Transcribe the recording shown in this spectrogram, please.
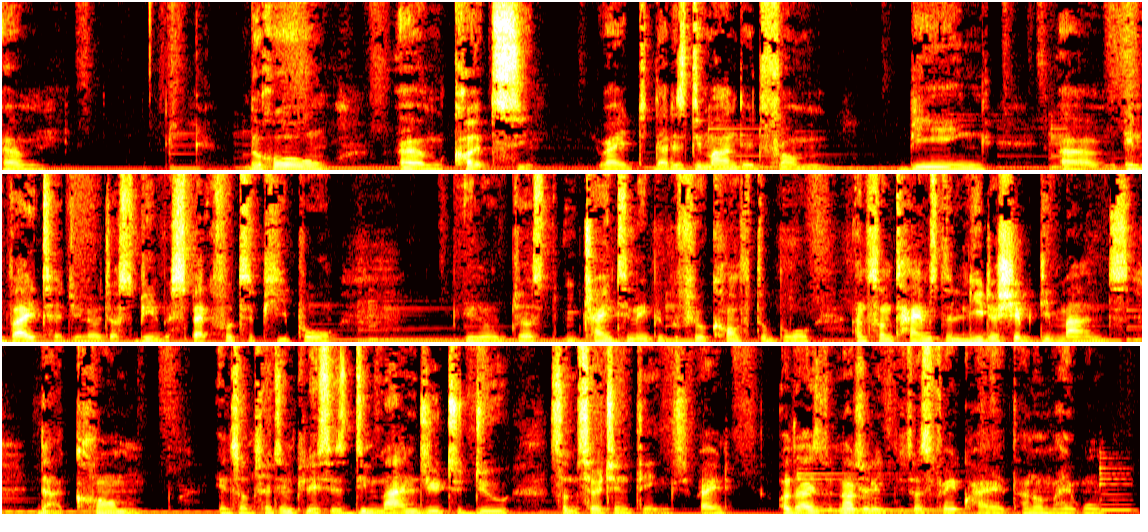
um, the whole um, courtesy, right, that is demanded from being um, invited, you know, just being respectful to people, you know, just trying to make people feel comfortable. And sometimes the leadership demands that come in some certain places demand you to do some certain things, right? Otherwise, naturally, it's just very quiet and on my own.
